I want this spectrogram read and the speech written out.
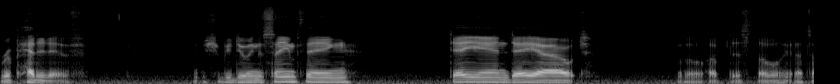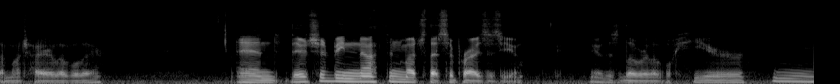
repetitive. You should be doing the same thing day in, day out. We'll up this level here. That's a much higher level there. And there should be nothing much that surprises you. We have this lower level here. Hmm.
